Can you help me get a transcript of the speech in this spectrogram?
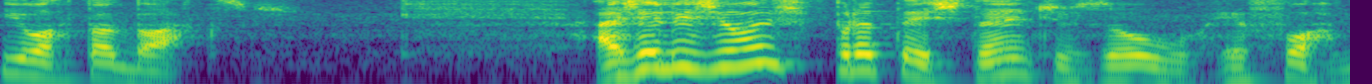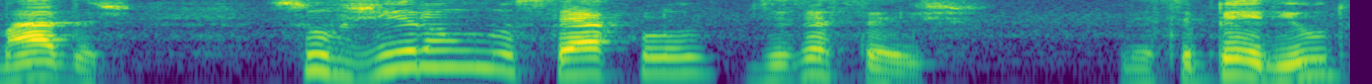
e ortodoxos. As religiões protestantes ou reformadas surgiram no século XVI. Nesse período,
